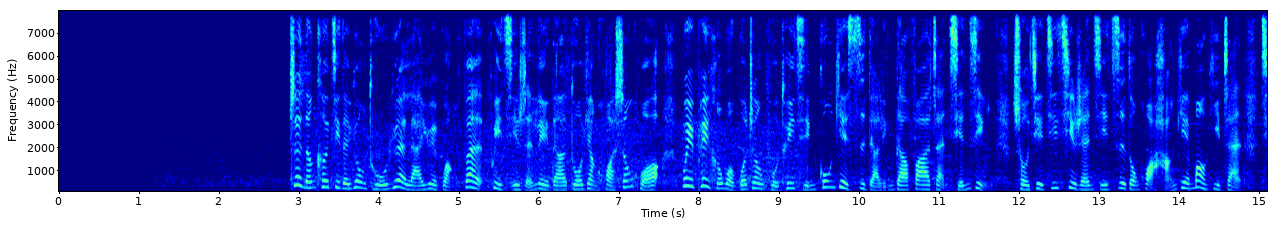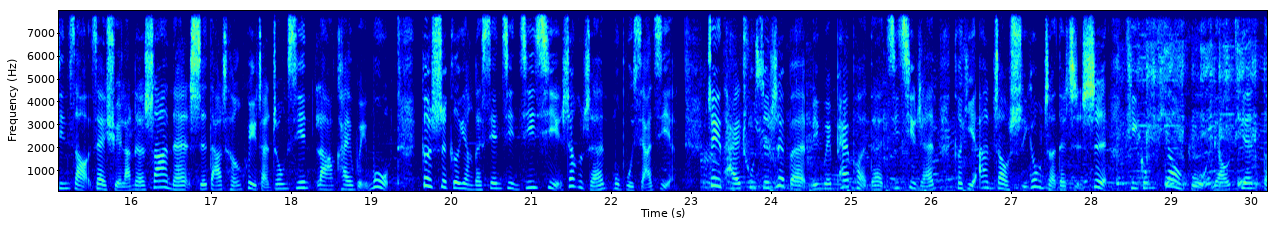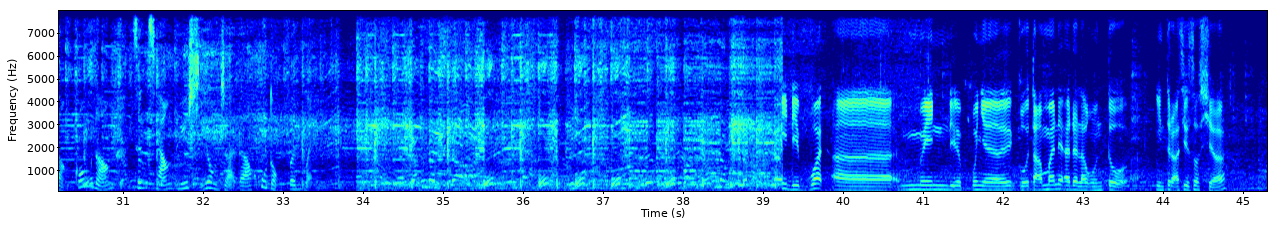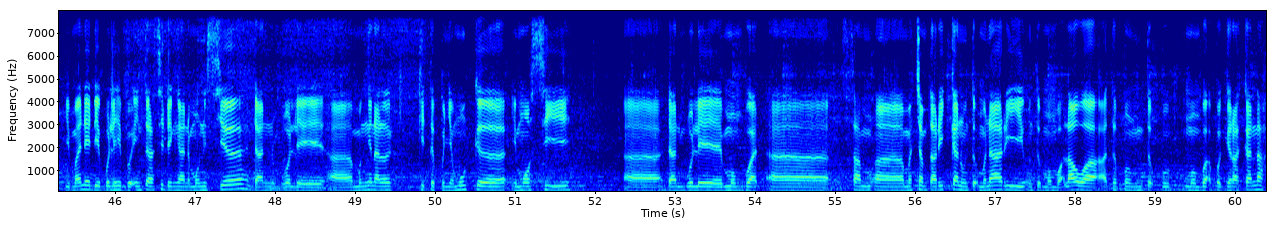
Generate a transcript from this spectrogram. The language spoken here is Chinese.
智能科技的用途越来越广泛，惠及人类的多样化生活。为配合我国政府推行工业四点零的发展前景，首届机器人及自动化行业贸易展今早在雪兰的沙南石达城会展中心拉开帷幕。各式各样的先进机器让人目不暇接。这台出自日本、名为 Pepper 的机器人，可以按照使用者的指示提供跳舞、聊天等功能，增强与使用者的互。动氛围。Ini dibuat uh, main dia punya keutamaan dia adalah untuk interaksi sosial di mana dia boleh berinteraksi dengan manusia dan boleh uh, mengenal kita punya muka, emosi uh, dan boleh membuat uh, some, uh, macam tarikan untuk menari, untuk membuat lawak ataupun untuk membuat pergerakan lah.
